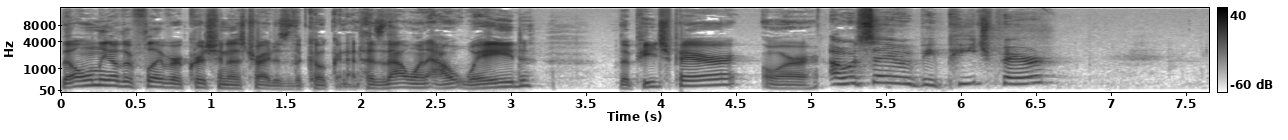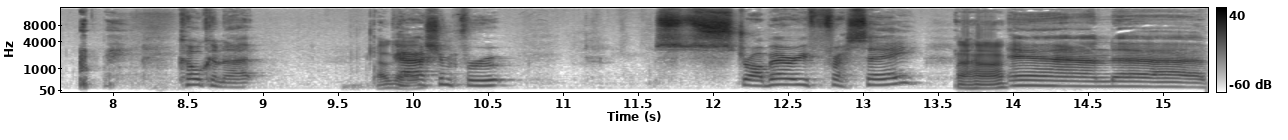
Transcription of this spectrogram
The only other flavor Christian has tried is the coconut. Has that one outweighed the peach pear? Or I would say it would be peach pear, coconut, okay, passion fruit, s- strawberry fraise, uh huh, and uh,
